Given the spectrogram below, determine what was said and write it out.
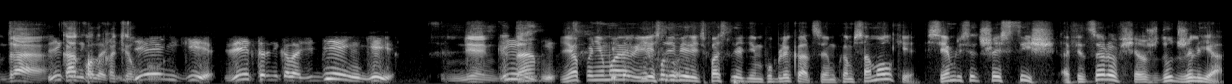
Да, Виктор как Николаевич, он хотел? Деньги, Виктор Николаевич, деньги. Деньги, деньги. да? Я понимаю, если было... верить последним публикациям комсомолки, 76 тысяч офицеров сейчас ждут жилья.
